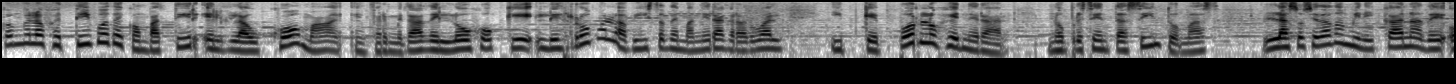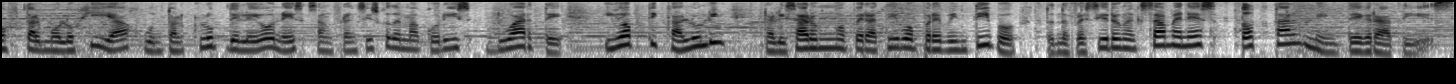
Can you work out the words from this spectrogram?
con el objetivo de combatir el glaucoma, enfermedad del ojo que le roba la vista de manera gradual y que por lo general no presenta síntomas, la Sociedad Dominicana de Oftalmología, junto al Club de Leones San Francisco de Macorís Duarte y Óptica Luli, realizaron un operativo preventivo donde ofrecieron exámenes totalmente gratis.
